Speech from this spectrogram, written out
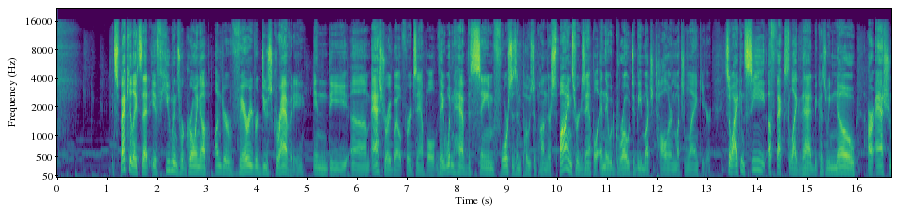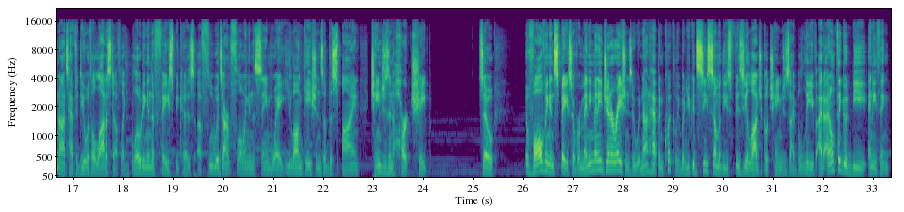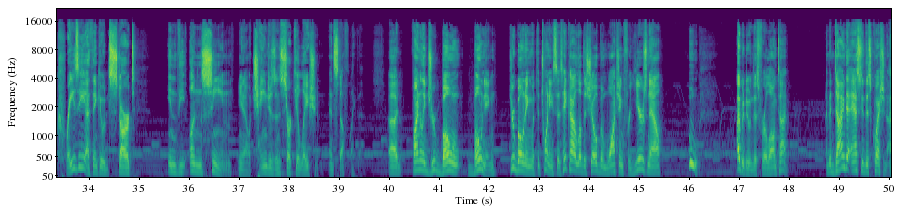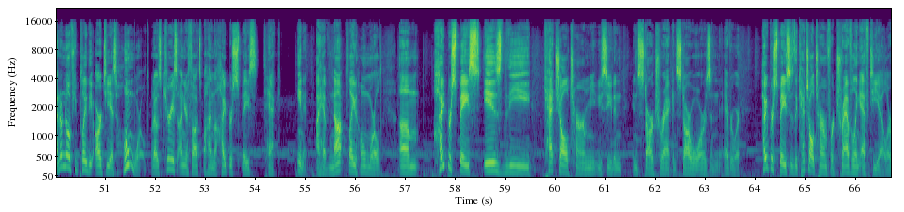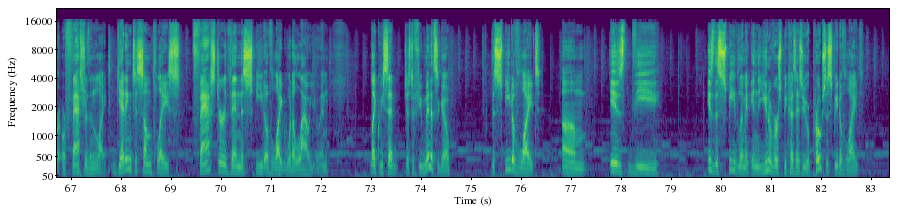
it speculates that if humans were growing up under very reduced gravity in the um, asteroid belt, for example, they wouldn't have the same forces imposed upon their spines, for example, and they would grow to be much taller and much lankier. So I can see effects like that because we know our astronauts have to deal with a lot of stuff like bloating in the face because uh, fluids aren't flowing in the same way, elongations of the spine, changes in heart shape. So evolving in space over many, many generations. It would not happen quickly, but you could see some of these physiological changes, I believe. I, I don't think it would be anything crazy. I think it would start in the unseen, you know, changes in circulation and stuff like that. Uh, finally, Drew Bo- Boning, Drew Boning with the 20 says, Hey Kyle, love the show. Been watching for years now. Ooh, I've been doing this for a long time. I've been dying to ask you this question. I don't know if you played the RTS Homeworld, but I was curious on your thoughts behind the hyperspace tech in it. I have not played Homeworld. Um, hyperspace is the catch-all term. You, see it in, in Star Trek and Star Wars and everywhere. Hyperspace is the catch-all term for traveling FTL, or, or faster than light. Getting to some place faster than the speed of light would allow you. And like we said just a few minutes ago, the speed of light um, is the is the speed limit in the universe because as you approach the speed of light,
